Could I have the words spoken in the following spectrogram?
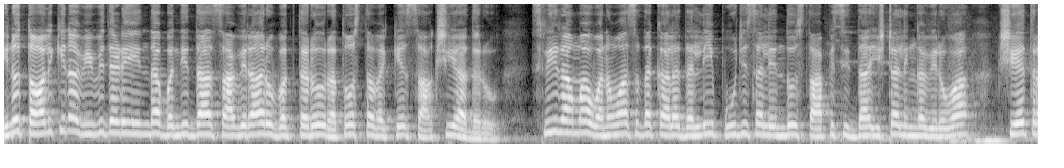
ಇನ್ನು ತಾಲೂಕಿನ ವಿವಿಧೆಡೆಯಿಂದ ಬಂದಿದ್ದ ಸಾವಿರಾರು ಭಕ್ತರು ರಥೋತ್ಸವಕ್ಕೆ ಸಾಕ್ಷಿಯಾದರು. ಶ್ರೀರಾಮ ವನವಾಸದ ಕಾಲದಲ್ಲಿ ಪೂಜಿಸಲೆಂದು ಸ್ಥಾಪಿಸಿದ್ದ ಇಷ್ಟಲಿಂಗವಿರುವ ಕ್ಷೇತ್ರ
